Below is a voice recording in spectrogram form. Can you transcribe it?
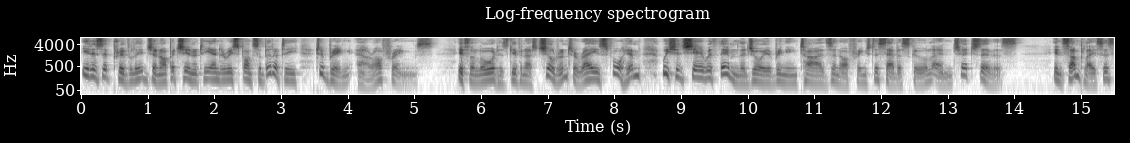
it is a privilege, an opportunity, and a responsibility to bring our offerings. If the Lord has given us children to raise for Him, we should share with them the joy of bringing tithes and offerings to Sabbath school and church service. In some places,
